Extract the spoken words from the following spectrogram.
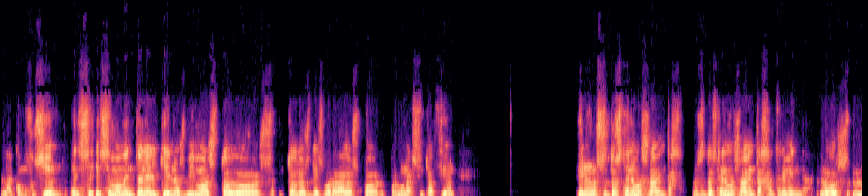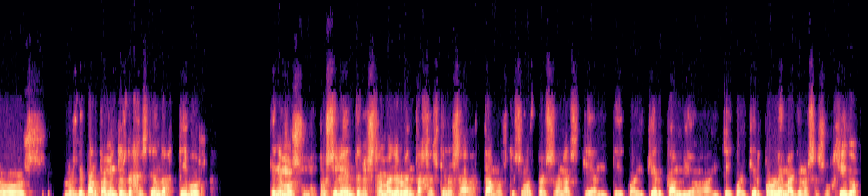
la confusión, ese, ese, momento en el que nos vimos todos, todos desbordados por, por una situación. Pero nosotros tenemos una ventaja, nosotros tenemos una ventaja tremenda. Los, los, los departamentos de gestión de activos tenemos posiblemente nuestra mayor ventaja es que nos adaptamos, que somos personas que ante cualquier cambio, ante cualquier problema que nos ha surgido,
